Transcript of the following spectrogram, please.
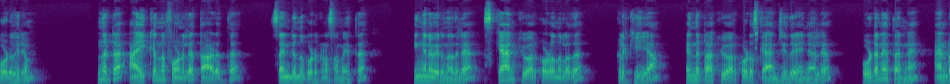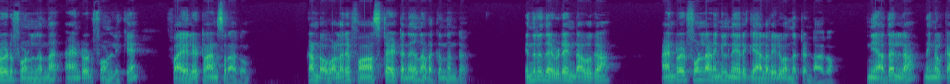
കോഡ് വരും. എന്നിട്ട് അയക്കുന്ന ഫോണിൽ താഴത്ത് സെൻഡ് എന്ന് കൊടുക്കുന്ന സമയത്ത് ഇങ്ങനെ വരുന്നതിൽ സ്കാൻ ക്യു കോഡ് എന്നുള്ളത് ക്ലിക്ക് ചെയ്യുക എന്നിട്ട് ആ ക്യു കോഡ് സ്കാൻ ചെയ്ത് കഴിഞ്ഞാൽ ഉടനെ തന്നെ ആൻഡ്രോയിഡ് ഫോണിൽ നിന്ന് ആൻഡ്രോയിഡ് ഫോണിലേക്ക് ഫയൽ ട്രാൻസ്ഫർ ആകും. കണ്ടോ വളരെ ഫാസ്റ്റ് ആയിട്ട് തന്നെ ഇത് നടക്കുന്നുണ്ട്. എന്നിട്ട് ഇത് എവിടെ ഉണ്ടാവുക? ആൻഡ്രോയിഡ് ഫോണിലാണെങ്കിൽ നേരെ ഗാലറിയിൽ വന്നിട്ടുണ്ടാകും. ഇനി അതല്ല നിങ്ങൾക്ക്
